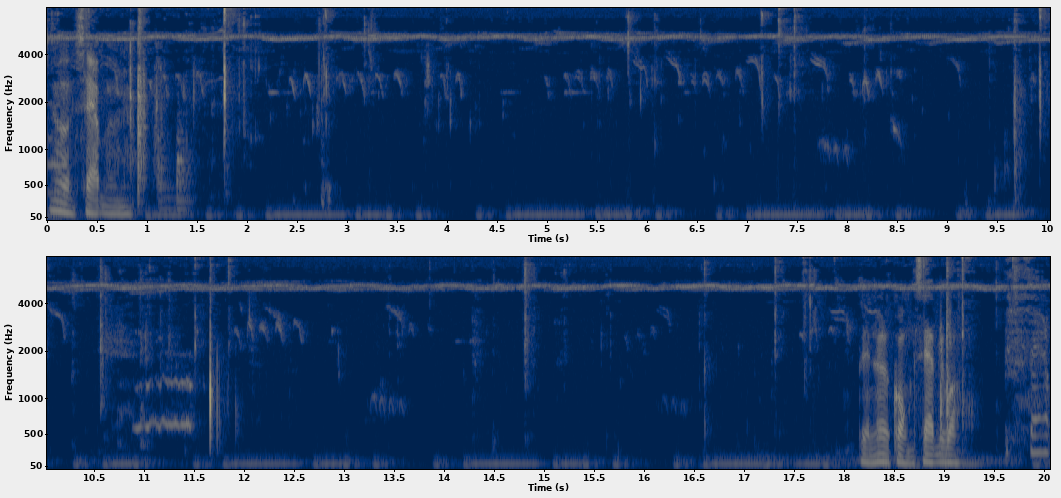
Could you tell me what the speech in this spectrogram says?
เออแสบเลยนะ เป็นเรื่องกล่องแซ่บดีบ่แซ่บ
